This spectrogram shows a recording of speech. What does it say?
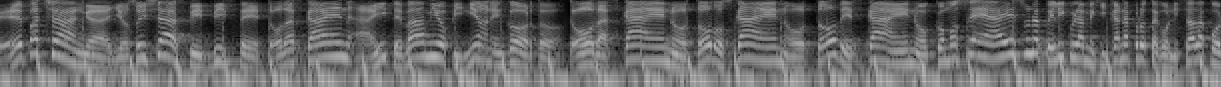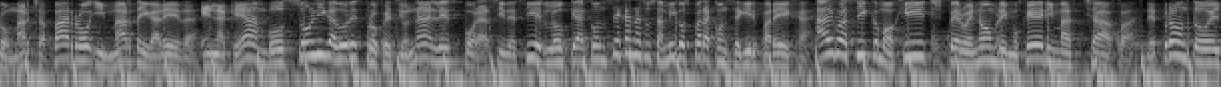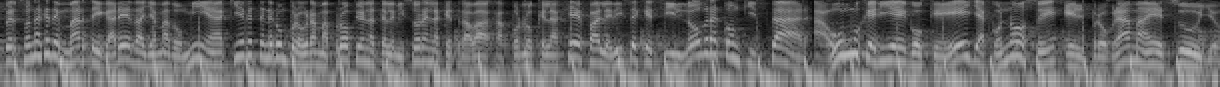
¡Qué pachanga! Yo soy Shaspit, ¿viste? Todas caen, ahí te va mi opinión en corto. Todas caen, o todos caen, o todes caen, o como sea, es una película mexicana protagonizada por Omar Chaparro y Marta Higareda, en la que ambos son ligadores profesionales, por así decirlo, que aconsejan a sus amigos para conseguir pareja. Algo así como Hitch, pero en hombre y mujer y más chafa. De pronto, el personaje de Marta Higareda, llamado Mia, quiere tener un programa propio en la televisora en la que trabaja, por lo que la jefa le dice que si logra conquistar a un mujeriego que ella conoce, el programa es suyo.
